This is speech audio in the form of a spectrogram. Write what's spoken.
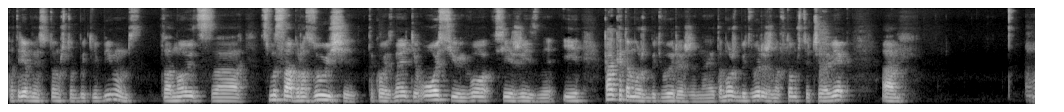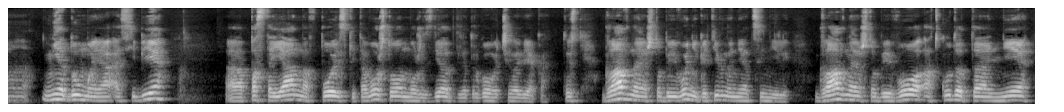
потребность в том, чтобы быть любимым, становится смыслообразующей, такой, знаете, осью его всей жизни. И как это может быть выражено? Это может быть выражено в том, что человек, а, не думая о себе, а, постоянно в поиске того, что он может сделать для другого человека. То есть главное, чтобы его негативно не оценили. Главное, чтобы его откуда-то не,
